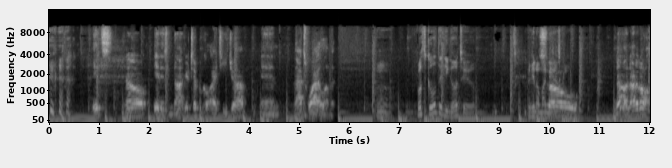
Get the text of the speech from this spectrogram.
it's no, it is not your typical IT job, and that's why I love it. Mm. What school did you go to? If you don't mind. So, no, not at all.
